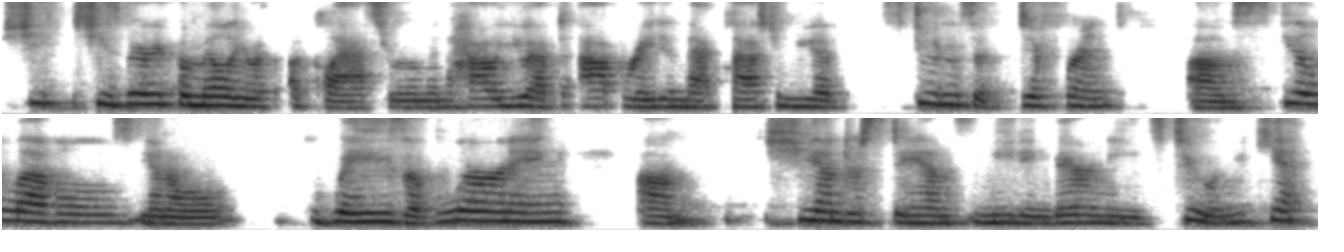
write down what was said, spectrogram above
she, she's very familiar with a classroom and how you have to operate in that classroom. You have students of different um, skill levels, you know, ways of learning. Um, she understands meeting their needs too. And you can't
